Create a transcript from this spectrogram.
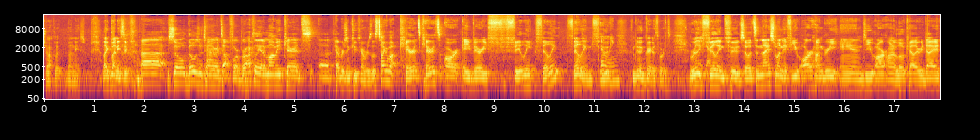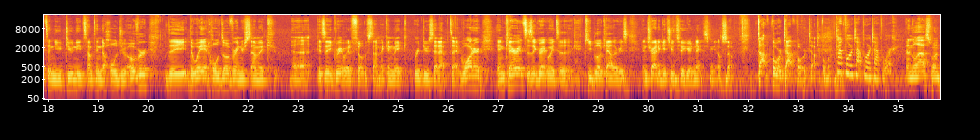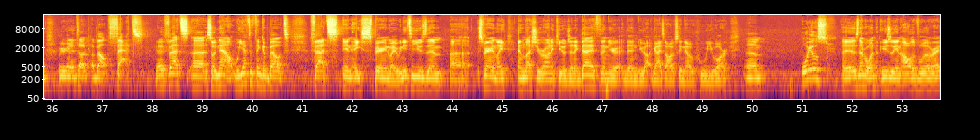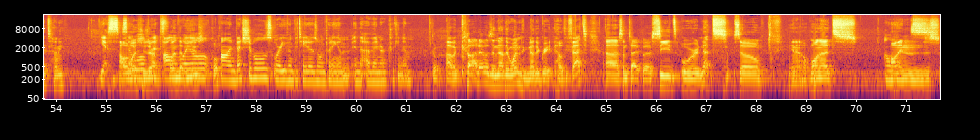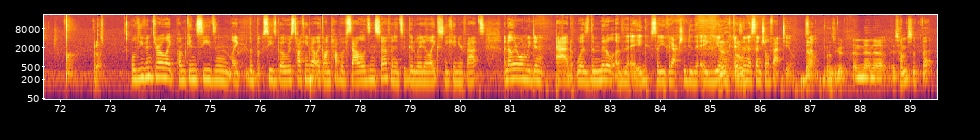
chocolate bunnies, like bunnies do. Uh, so those are kind of our top four: broccoli, edamame, carrots, uh, peppers, and cucumbers. Let's talk about carrots. Carrots are a very filling, filling, filling food. Filling. I'm doing great with words. Really like it. filling food. So it's a nice one if you are hungry and you are on a low calorie diet and you do need something to hold you over. The the way it holds over in your stomach uh, is a great way to fill the stomach and make reduce that appetite. Water and carrots is a great way to keep low calories and try to get you to your next meal. So top four, top four, top four. top four, top four, top four. And the last one, we are going to talk about fats. Okay, fats. Uh, so now we have to think about fats in a sparing way. We need to use them uh, sparingly, unless you're on a ketogenic diet. Then you're then you guys obviously know who you are. Um, oils is number one. Usually an olive oil, right, honey? Yes. Olive so oil, we'll put one olive that we oil Cool. on vegetables or even potatoes when putting them in the oven or cooking them. Cool. Avocado is another one, another great healthy fat. Uh, some type of seeds or nuts. So, you know, walnuts, almonds. What else? We'll even throw like pumpkin seeds and like the b- seeds Bo was talking about, like on top of salads and stuff, and it's a good way to like sneak in your fats. Another one we didn't add was the middle of the egg, so you could actually do the egg yolk as totally. an essential fat too. Yeah, So those are good. And then uh, is hummus a fat?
